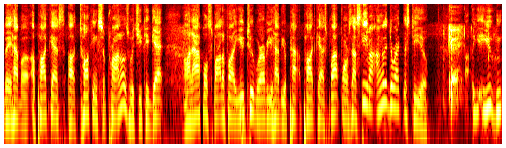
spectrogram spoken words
They have a, a podcast, uh, Talking Sopranos, which you could get on Apple, Spotify, YouTube, wherever you have your pa- podcast platforms. Now, Steve, I- I'm going to direct this to you. Okay. Uh, you, you,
